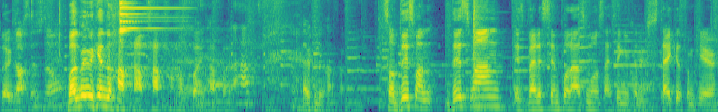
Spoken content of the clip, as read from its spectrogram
Dr. Dr. Stone? But we, we can do half, half, half, half yeah. point, half point. Half. I can do half, half. So this one, this one is very simple, Rasmus. I think you can okay. just take it from here.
